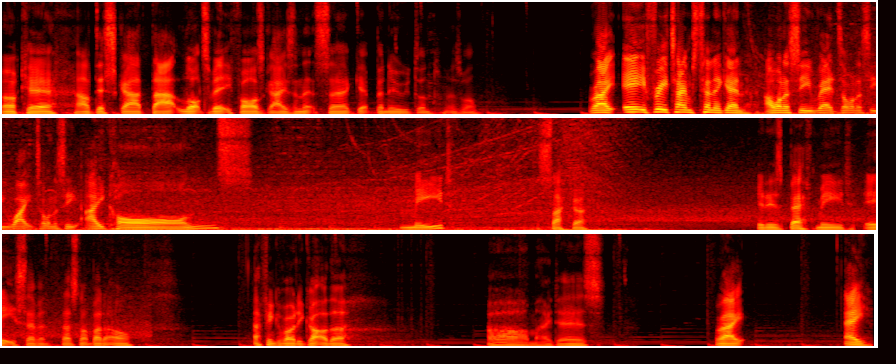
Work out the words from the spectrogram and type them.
Okay, I'll discard that. Lots of 84s, guys, and let's uh, get Banu done as well. Right, 83 times 10 again. I want to see reds. I want to see whites. I want to see icons. Mead. Saka. It is Beth Mead, 87. That's not bad at all. I think I've already got her, though. Oh, my days. Right. Hey,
